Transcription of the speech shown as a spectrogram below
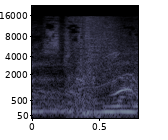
First blood.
